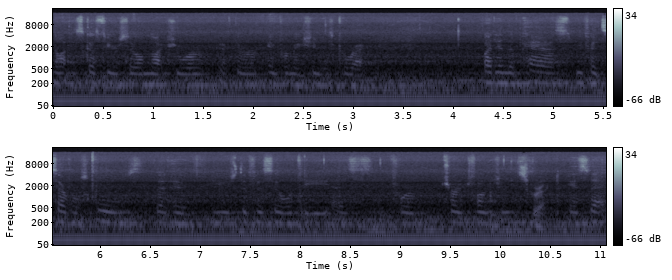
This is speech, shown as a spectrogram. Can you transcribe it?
not discussed here, so I'm not sure if their information is correct. But in the past, we've had several schools that have used the facility as, for church functions. That's correct. Is that,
